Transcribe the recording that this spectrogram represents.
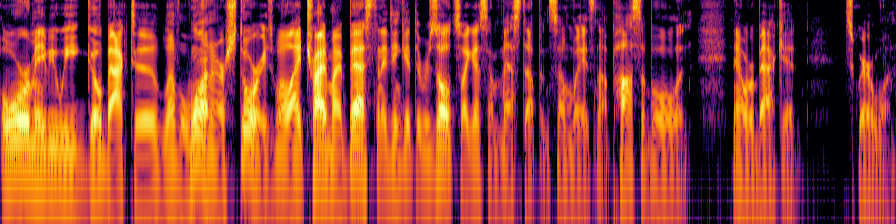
Or maybe we go back to level one in our stories. Well, I tried my best and I didn't get the results, so I guess I'm messed up in some way. It's not possible. And now we're back at square one.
